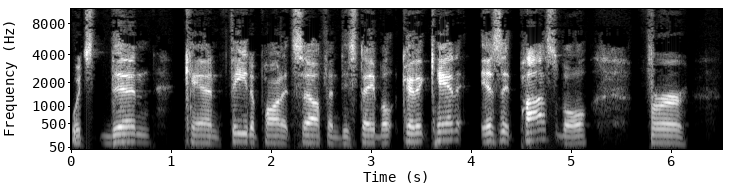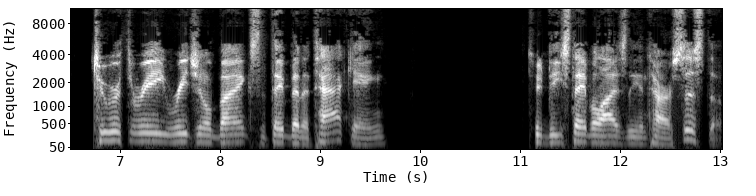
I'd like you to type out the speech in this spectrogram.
which then can feed upon itself and destabilize. Can it can is it possible for two or three regional banks that they've been attacking to destabilize the entire system?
